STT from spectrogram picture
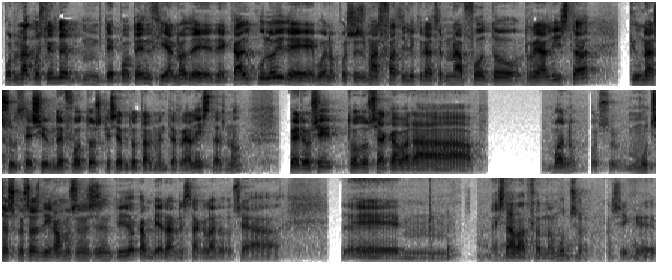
por una cuestión de, de potencia, ¿no? De, de, cálculo y de, bueno, pues es más fácil, yo creo, hacer una foto realista que una sucesión de fotos que sean totalmente realistas, ¿no? Pero sí, todo se acabará. Bueno, pues muchas cosas, digamos, en ese sentido cambiarán, está claro. O sea, em, está avanzando mucho, así que.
